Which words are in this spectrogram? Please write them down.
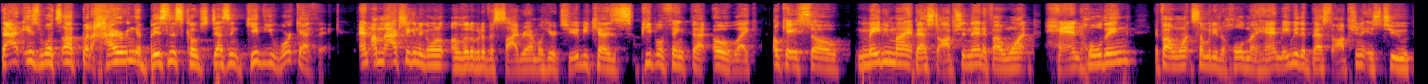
That is what's up. But hiring a business coach doesn't give you work ethic. And I'm actually going to go a little bit of a side ramble here too, because people think that, oh, like, okay, so maybe my best option then, if I want hand holding, if I want somebody to hold my hand, maybe the best option is to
